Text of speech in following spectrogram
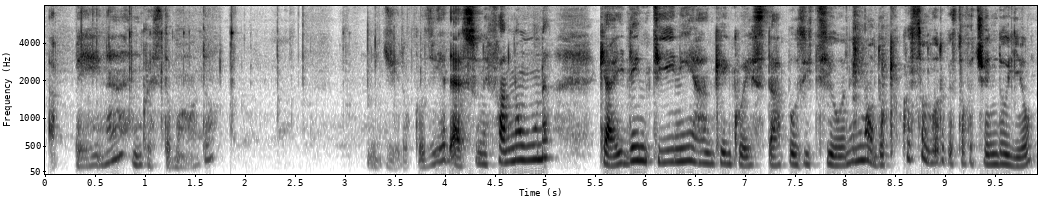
appena in questo modo mi giro così adesso ne fanno una che ha i dentini anche in questa posizione in modo che questo lavoro che sto facendo io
